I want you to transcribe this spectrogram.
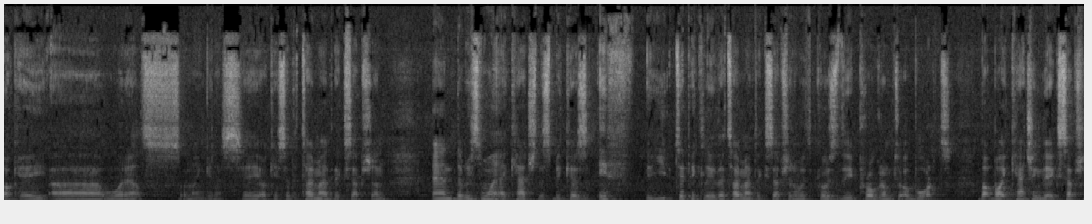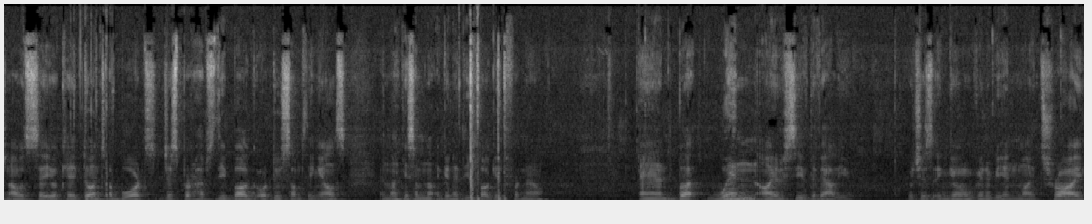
okay, uh, what else am I going to say? Okay, so the timeout exception. And the reason why I catch this because if you, typically the timeout exception would cause the program to abort, but by catching the exception, I would say, okay, don't abort, just perhaps debug or do something else. In my case, I'm not going to debug it for now. And but when I receive the value, which is going to be in my try,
